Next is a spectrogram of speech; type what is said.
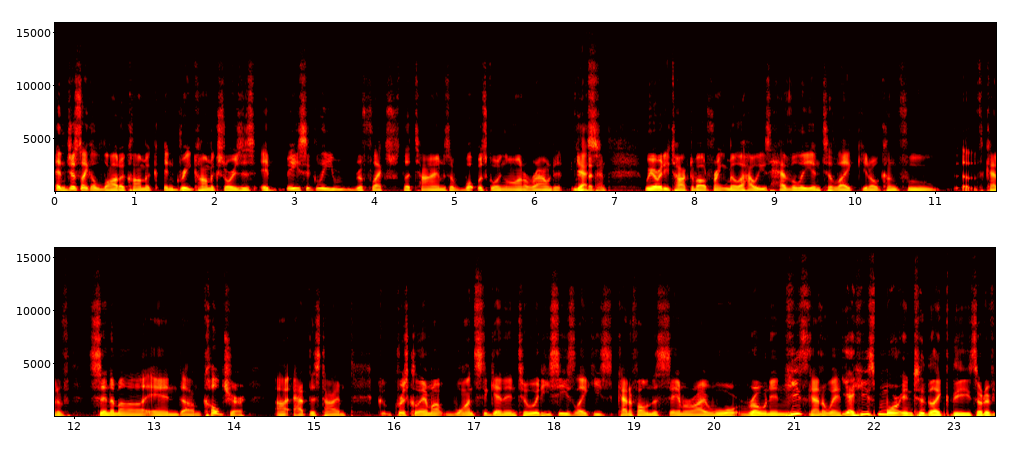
and just like a lot of comic and great comic stories, is it basically reflects the times of what was going on around it at Yes. the time. We already talked about Frank Miller, how he's heavily into like you know kung fu kind of cinema and um, culture uh, at this time. Chris Claremont wants to get into it. He sees like he's kind of following the samurai war Ronin He's- kind of way. yeah, he's more into like the sort of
